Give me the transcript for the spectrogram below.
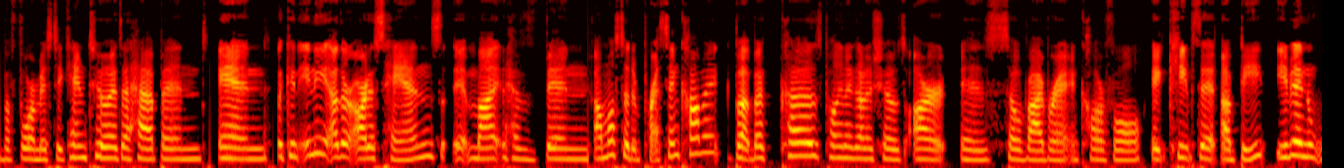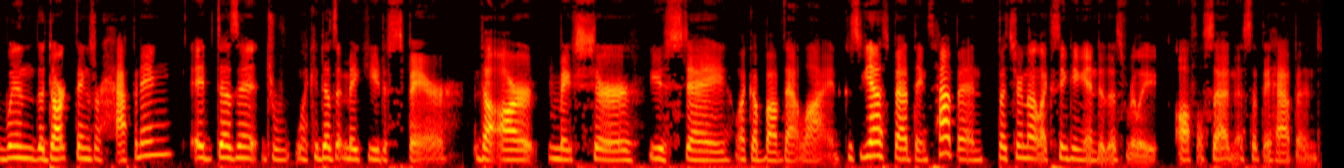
before Misty came to it that happened. And like in any other artist's hands, it might have been almost a depressing comic, but because Paulina Ganucheau's art is so vibrant and colorful, it keeps it upbeat. Even when the dark things are happening, it doesn't like it doesn't make you despair the art makes sure you stay like above that line. Because yes bad things happen but you're not like sinking into this really awful sadness that they happened.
